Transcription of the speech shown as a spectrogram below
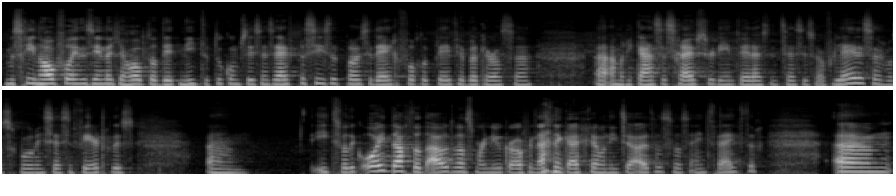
misschien hoopvol in de zin dat je hoopt dat dit niet de toekomst is. En zij heeft precies het procedé gevolgd. Octavia Butler als Amerikaanse schrijfster die in 2006 is overleden. Ze was geboren in 46, dus um, iets wat ik ooit dacht dat oud was, maar nu ik erover nadenk eigenlijk helemaal niet zo oud was. Ze was eind 50. Um,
